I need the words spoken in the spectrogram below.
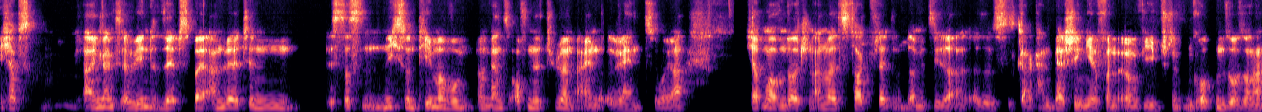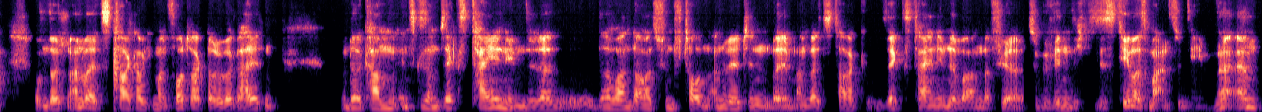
Ich habe es eingangs erwähnt, selbst bei Anwältinnen ist das nicht so ein Thema, wo man ganz offene Türen einrennt. So, ja. Ich habe mal auf dem Deutschen Anwaltstag, vielleicht damit Sie da, also es ist gar kein Bashing hier von irgendwie bestimmten Gruppen so, sondern auf dem Deutschen Anwaltstag habe ich mal einen Vortrag darüber gehalten. Und da kamen insgesamt sechs Teilnehmende. Da, da waren damals 5000 Anwältinnen bei dem Anwaltstag. Sechs Teilnehmende waren dafür zu gewinnen, sich dieses Themas mal anzunehmen. Ne? Ähm,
